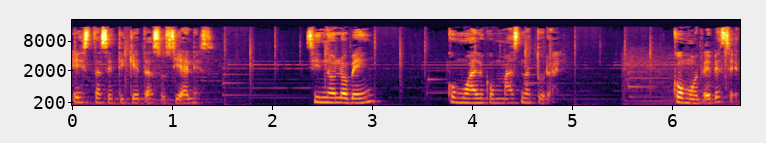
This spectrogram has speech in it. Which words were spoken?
estas etiquetas sociales, sino lo ven como algo más natural como debe ser.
